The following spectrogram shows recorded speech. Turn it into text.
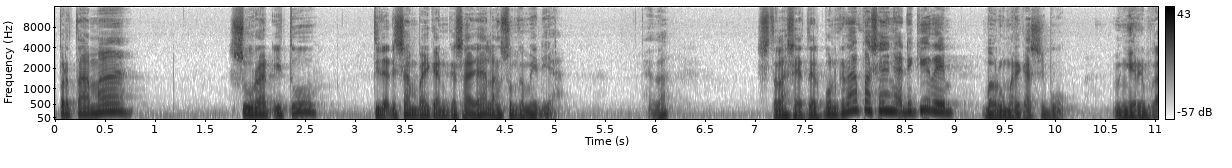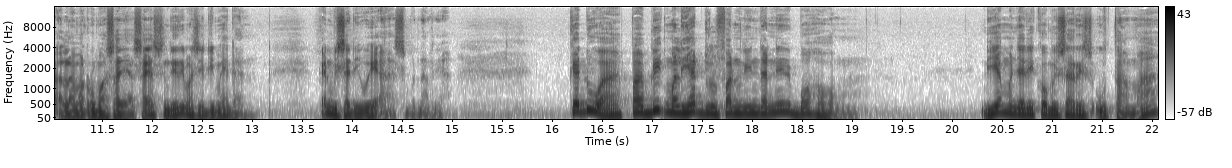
Pertama, surat itu tidak disampaikan ke saya langsung ke media. Gitu. Setelah saya telepon, kenapa saya nggak dikirim? Baru mereka sibuk mengirim ke alamat rumah saya. Saya sendiri masih di Medan. Kan bisa di WA sebenarnya. Kedua, publik melihat Julvan Lindan ini bohong. Dia menjadi komisaris utama,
